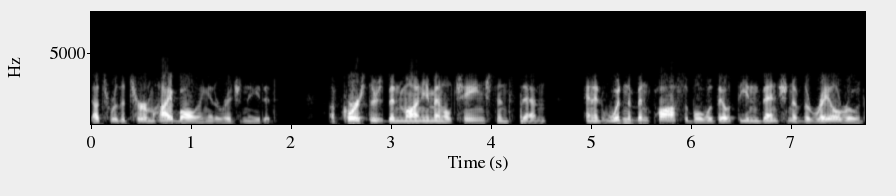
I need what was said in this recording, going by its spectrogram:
That's where the term highballing had originated. Of course, there's been monumental change since then, and it wouldn't have been possible without the invention of the railroad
